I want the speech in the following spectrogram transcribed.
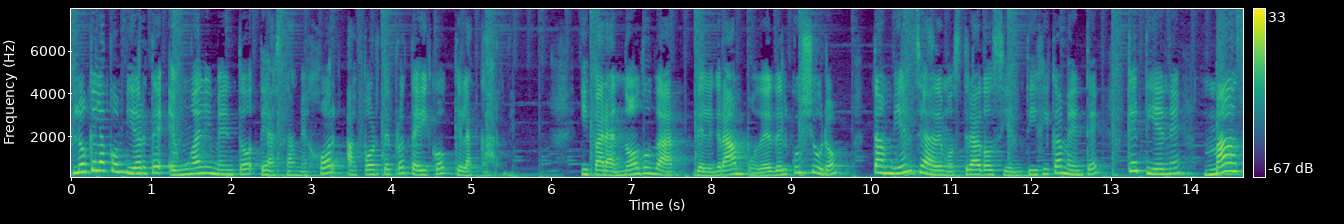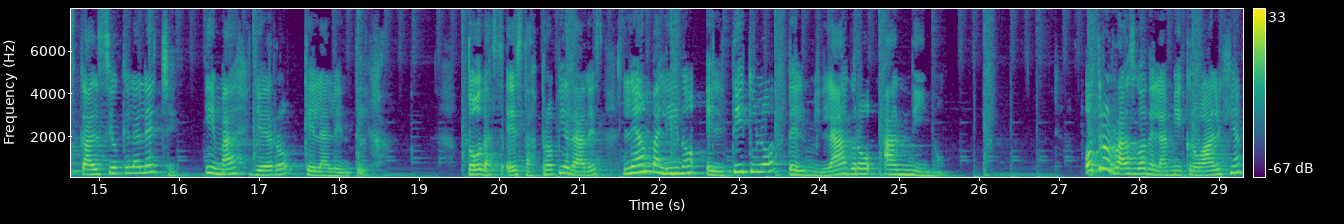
lo que la convierte en un alimento de hasta mejor aporte proteico que la carne. Y para no dudar del gran poder del cuchuro, también se ha demostrado científicamente que tiene más calcio que la leche y más hierro que la lenteja. Todas estas propiedades le han valido el título del milagro andino. Otro rasgo de la microalgia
